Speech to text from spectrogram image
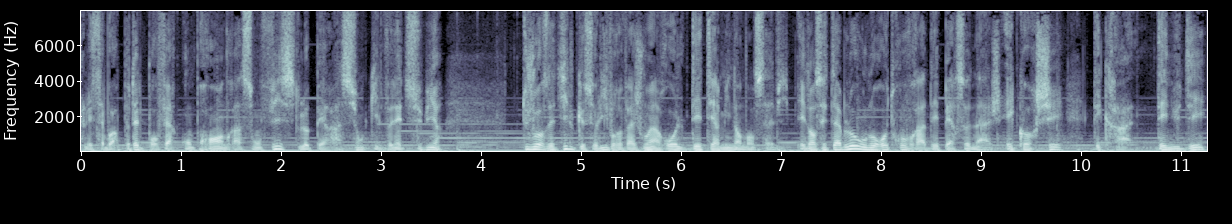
Allez savoir, peut-être pour faire comprendre à son fils l'opération qu'il venait de subir. Toujours est-il que ce livre va jouer un rôle déterminant dans sa vie. Et dans ces tableaux, on retrouvera des personnages écorchés, des crânes dénudés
